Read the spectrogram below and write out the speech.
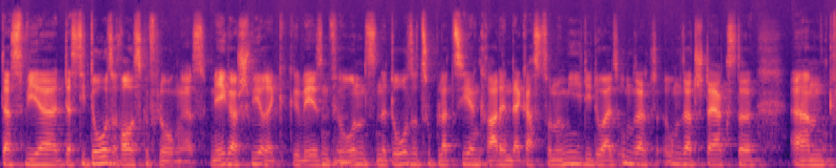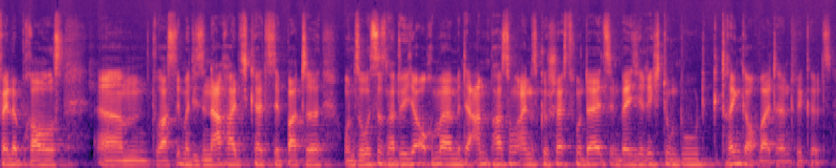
dass wir, dass die Dose rausgeflogen ist. Mega schwierig gewesen für uns, eine Dose zu platzieren, gerade in der Gastronomie, die du als Umsatz, umsatzstärkste ähm, Quelle brauchst. Ähm, du hast immer diese Nachhaltigkeitsdebatte und so ist es natürlich auch immer mit der Anpassung eines Geschäftsmodells, in welche Richtung du Getränke auch weiterentwickelst.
